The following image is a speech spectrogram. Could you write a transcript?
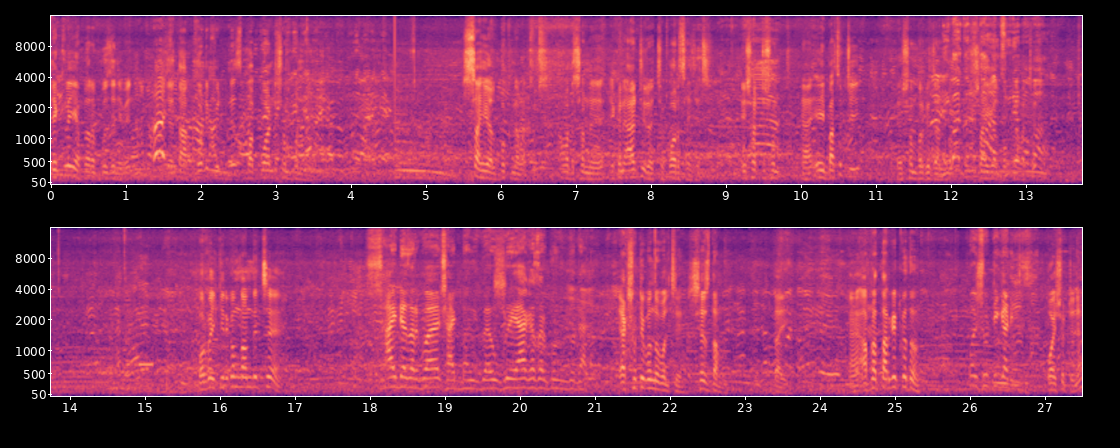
দেখলেই আপনারা বুঝে নেবেন যে তার বডি ফিটনেস বা কোয়ালিটি সম্পূর্ণ শাহিয়াল বকনা বাছুর আমাদের সামনে এখানে আরটি রয়েছে বড় সাইজের। এই সম- এই বাছুরটি সম্পর্কে জানব। শাহিয়াল বকনা বাছুর বড় ভাই কীরকম দাম দিচ্ছে? ষাট হাজার কয় ষাট ভাঙি কয় উপরে এক হাজার পর্যন্ত টাকা। একষট্টি পর্যন্ত বলছে শেষ দাম। তাই। আপনার টার্গেট কত? পঁয়ষট্টি গাড়ি। পঁয়ষট্টি না?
